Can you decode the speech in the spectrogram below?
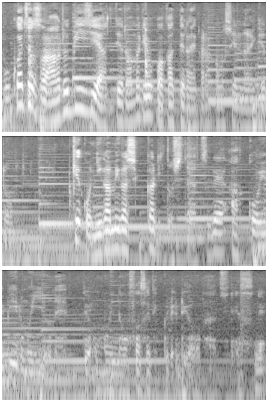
僕はちょっとそのアルビジアっていうのあまりよく分かってないからかもしれないけど。結構苦みがしっかりとしたやつであこういうビールもいいよねって思い直させてくれるような味ですね。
